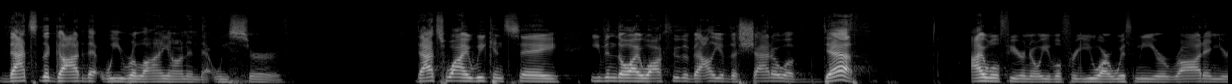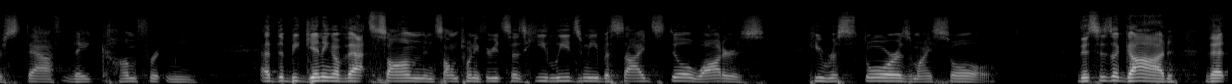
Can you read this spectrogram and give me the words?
That's the God that we rely on and that we serve. That's why we can say, even though I walk through the valley of the shadow of death, I will fear no evil, for you are with me, your rod and your staff, they comfort me. At the beginning of that psalm in Psalm 23, it says, He leads me beside still waters, He restores my soul. This is a God that,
